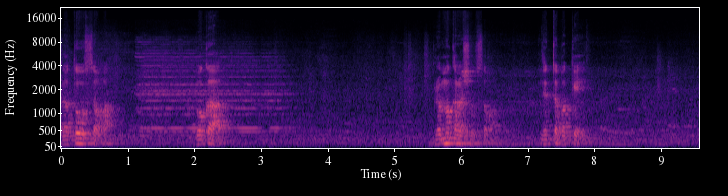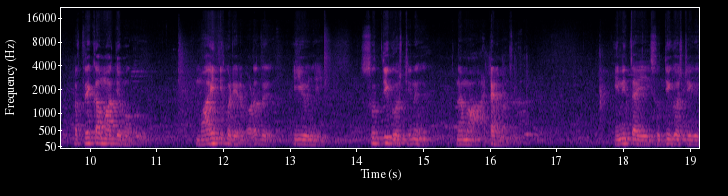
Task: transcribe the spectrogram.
ರಥೋತ್ಸವ ಒಕ ಬ್ರಹ್ಮಕಲಶೋತ್ಸವ, ನೆತ್ತ ಬಗ್ಗೆ ಪತ್ರಿಕಾ ಮಾಧ್ಯಮಕ್ಕೂ ಮಾಹಿತಿ ಕೊಡಿರಬಾರದು. ಈ ಒಂಜಿ ಸುದ್ದಿಗೋಷ್ಠಿನ ನಮ್ಮ ಅಟ್ಟಣೆ ಮಂತ್ರ ಇನ್ನಿತ ಈ ಸುದ್ದಿಗೋಷ್ಠಿಗೆ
